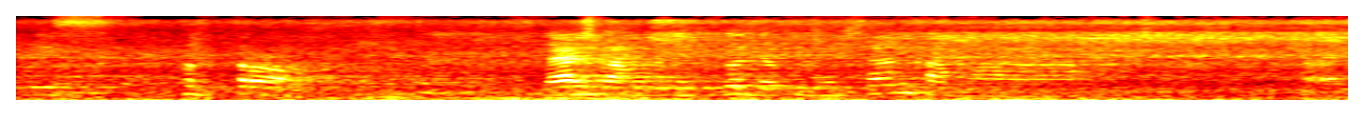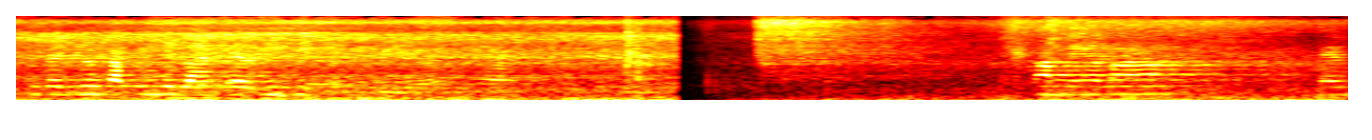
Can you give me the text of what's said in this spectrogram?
cruise control dan lampunya juga ada sama sudah dilengkapi dengan LED. Kamera dan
